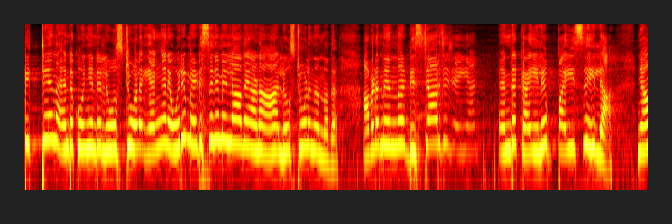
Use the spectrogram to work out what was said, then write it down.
പിറ്റേന്ന് എന്റെ കുഞ്ഞിന്റെ ലൂസ് ടൂൾ എങ്ങനെ ഒരു മെഡിസിനും ഇല്ലാതെയാണ് ആ ലൂസ് ടൂൾ നിന്നത്. അവിടെ നിന്ന് ഡിസ്ചാർജ് ചെയ്യാൻ എന്റെ കയ്യിൽ പൈസയില്ല. ഞാൻ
